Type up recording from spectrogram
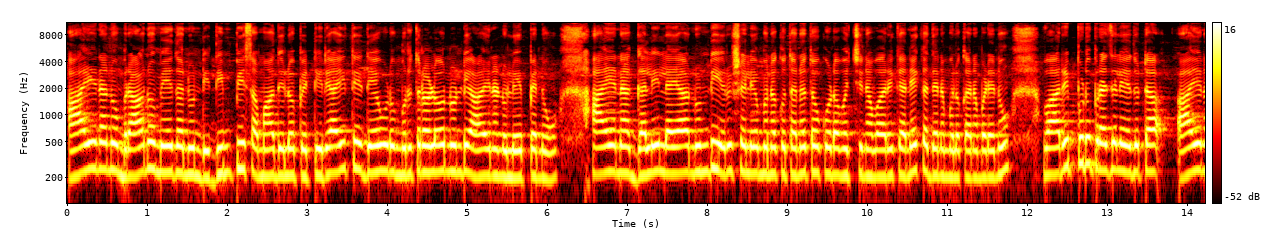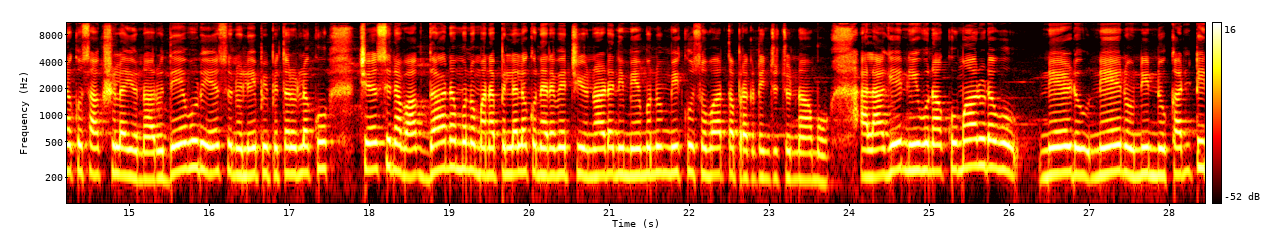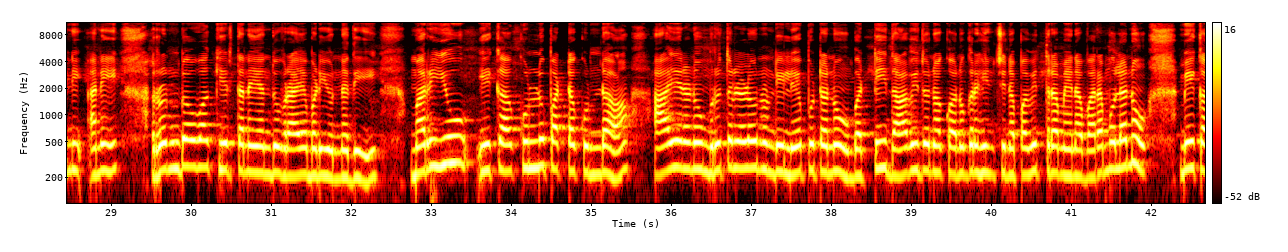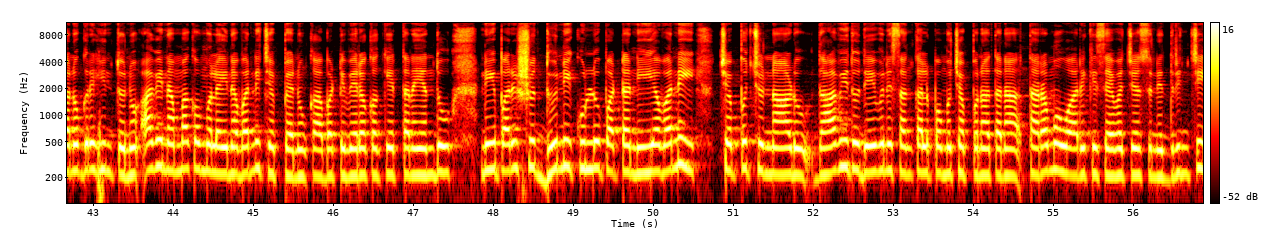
ఆయనను బ్రాను మీద నుండి దింపి సమాధిలో పెట్టిరి. అయితే దేవుడు మృతులలో నుండి ఆయనను లేపెను. ఆయన గలిలయ నుండి ఎరుషలేమునకు తనతో కూడా వచ్చిన వారికి అనేక దినములు కనబడెను. వారిప్పుడు ప్రజల ఎదుట ఆయనకు సాక్షులై ఉన్నారు. దేవుడు యేసును లేపి పితరులకు చేసిన వాగ్దానమును మన పిల్లలకు నెరవేర్చి ఉన్నాడని మేమును మీకు సువార్త ప్రకటించుచున్నాము. అలాగే నీవు నా కుమారుడవు. నేడు నేను నిన్ను కంటిని అని రెండవ కీర్తన ఎందు వ్రాయబడి ఉన్నది. మరియు ఇక కుళ్ళు పట్టకుండా ఆయనను మృతులలో నుండి లేపుటను బట్టి దావీదునకు అనుగ్రహించిన పవిత్రమైన వరములను మీకు అనుగ్రహింతును. అవి నమ్మకములైనవన్నీ చెప్పాను. కాబట్టి వేరొక కీర్తన యందు నీ పరిశుద్ధుని కుళ్ళు పట్ట నీయవని చెప్పుచున్నాడు. దావీదు దేవుని సంకల్పము చెప్పున తన తరము వారికి సేవ చేసిన నిద్రించి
